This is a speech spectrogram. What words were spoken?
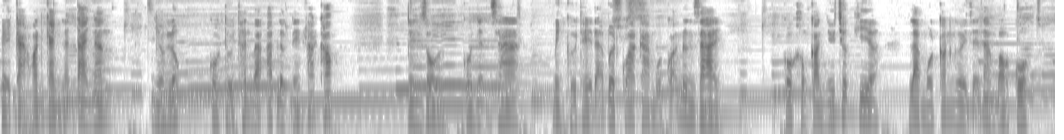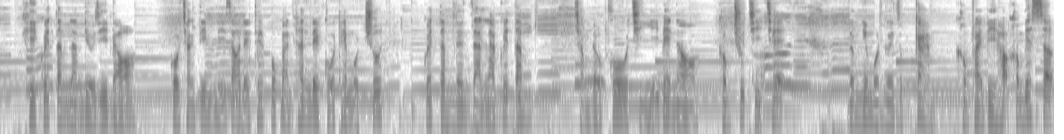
về cả hoàn cảnh lẫn tài năng. Nhiều lúc cô tủi thân và áp lực đến phát khóc. Nhưng rồi cô nhận ra mình cứ thế đã vượt qua cả một quãng đường dài. Cô không còn như trước kia là một con người dễ dàng bỏ cuộc. Khi quyết tâm làm điều gì đó, cô chẳng tìm lý do để thuyết phục bản thân để cố thêm một chút. Quyết tâm đơn giản là quyết tâm. Trong đầu cô chỉ nghĩ về nó, không chút trì trệ. Giống như một người dũng cảm, không phải vì họ không biết sợ,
